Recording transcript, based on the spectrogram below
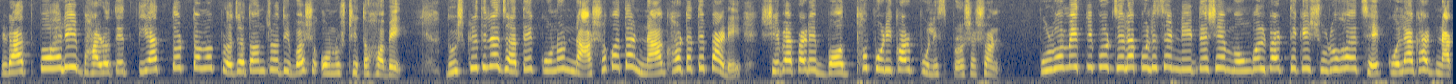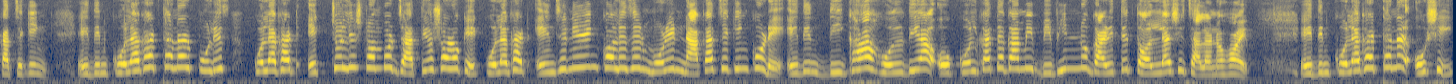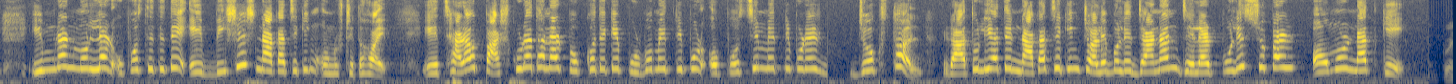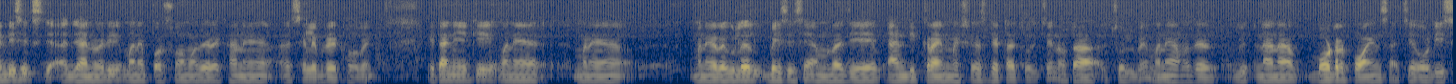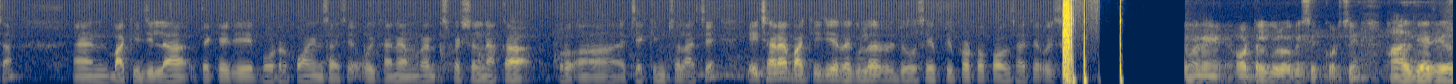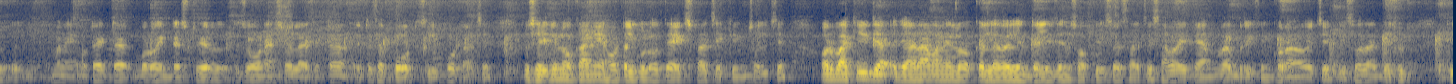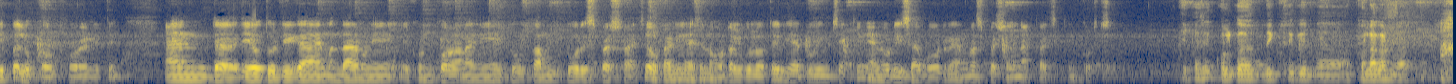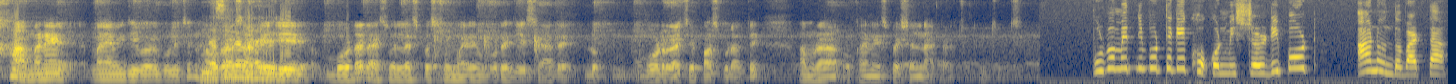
রাত ভারতের তিয়াত্তরতম প্রজাতন্ত্র দিবস অনুষ্ঠিত হবে। দুষ্কৃতীরা যাতে কোনো নাশকতা না ঘটাতে পারে, সে ব্যাপারে বদ্ধপরিকর পুলিশ প্রশাসন। পূর্ব মেদিনীপুর জেলা পুলিশের নির্দেশে মঙ্গলবার থেকে শুরু হয়েছে কোলাঘাট নাকা চেকিং। এই দিন কোলাঘাট থানার পুলিশ কোলাঘাট একচল্লিশ নম্বর জাতীয় সড়কে কোলাঘাট ইঞ্জিনিয়ারিং কলেজের মোড়ে নাকা চেকিং করে এদিন দীঘা, হলদিয়া ও কলকাতাগামী বিভিন্ন গাড়িতে তল্লাশি চালানো হয়। এই দিন কোলাঘাট থানার ওসি ইমরান মোল্লার উপস্থিতিতে এই বিশেষ নাকা চেকিং অনুষ্ঠিত হয়। এছাড়াও পাঁশকুড়া থানার পক্ষ থেকে পূর্ব মেদিনীপুর ও পশ্চিম মেদিনীপুরের যোগস্থল। রাতুলিয়াতে নাকা চেকিং চলে বলে জানান জেলার পুলিশ সুপার অমরনাথ কে। টোয়েন্টি সিক্স জানুয়ারি মানে পরশু আমাদের এখানে সেলিব্রেট হবে। এটা নিয়ে কি মানে মানে মানে রেগুলার বেসিসে আমরা যে অ্যান্টি ক্রাইম মেসেজ যেটা চলছে, ওটা চলবে। মানে আমাদের নানা বর্ডার পয়েন্টস আছে ওডিশা অ্যান্ড বাকি জেলা থেকে যে বর্ডার পয়েন্টস আছে, ওইখানে আমরা স্পেশাল নাকা চেকিং চলাচ্ছে। এছাড়া বাকি যে রেগুলার যে সেফটি প্রোটোকলস আছে, ওই মানে হোটেলগুলো ভিজিট করছি। হালদিয়া যে মানে ওটা একটা বড় industrial zone as well as এটা এটা সে পোর্ট সি পোর্ট আছে। তো সেই জন্য ওখানে হোটেলগুলোতে এক্সট্রা চেকিং চলছে। আর বাকি যারা মানে লোকাল লেভেল ইন্টেলিজেন্স অফিসার্স আছে, সবাইকে আমরা ব্রিফিং করা হয়েছে কি so that they should keep a look out for anything and যেহেতু দীঘা অ্যান্ড মন্দারমণি এখন করোনা নিয়ে একটু কম টুরিস্ট প্রেশার আছে ওখানে এখন হোটেলগুলোতে we are doing checking and Odisha বর্ডারে আমরা স্পেশাল নাকা চেকিং করছি। এপাশে কলকাতার দিক থেকে কোলাঘাট বা হ্যাঁ মানে মানে আমি যেভাবে বলেছেন হাওড়ার সাথে যে বর্ডার অ্যাজ ওয়েল অ্যাজ পশ্চিম মেদিনীপুরে যে সাথে বর্ডার আছে পাঁশকুড়াতে আমরা ওখানে স্পেশাল নাকা চলছে পূর্ব মেদিনীপুর থেকে খোকন মিশ্রর রিপোর্ট আনন্দ বার্তা।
